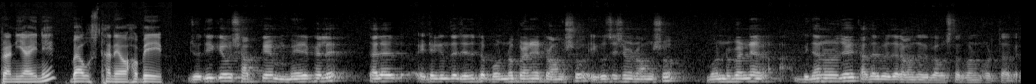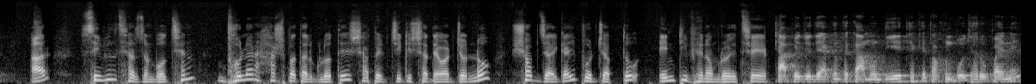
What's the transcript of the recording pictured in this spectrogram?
প্রাণী আইনে ব্যবস্থা নেওয়া হবে। যদি কেউ সাপকে মেরে ফেলে তাহলে এটা কিন্তু যেহেতু বন্য বন্যপ্রাণীর একটা অংশ ইকোসিস্টেমের অংশ বন্যপ্রাণীর বিধান অনুযায়ী তাদের বিরুদ্ধে আমাদেরকে ব্যবস্থা গ্রহণ করতে হবে। আর সিভিল সার্জন বলছেন ভোলার হাসপাতালগুলোতে সাপের চিকিৎসা দেওয়ার জন্য সব জায়গায় পর্যাপ্ত অ্যান্টিভেনম রয়েছে। সাপে যদি এখন তো কামড় দিয়ে থাকে তখন বোঝার উপায় নেই।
